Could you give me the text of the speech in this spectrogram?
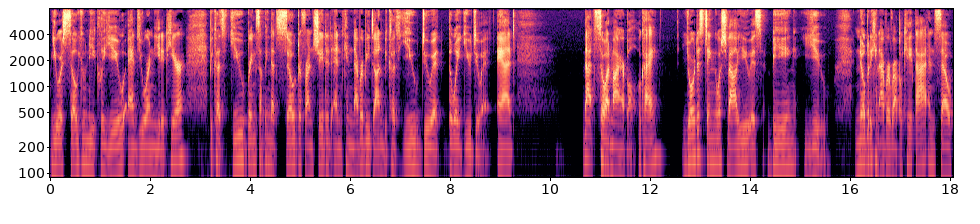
You are so uniquely you and you are needed here because you bring something that's so differentiated and can never be done because you do it the way you do it. And that's so admirable, okay? Your distinguished value is being you. Nobody can ever replicate that. And so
